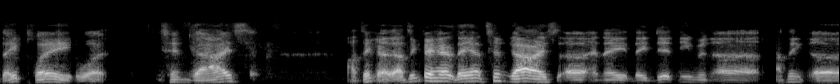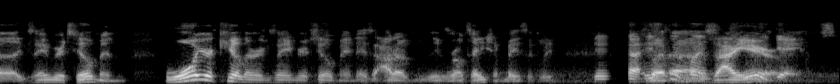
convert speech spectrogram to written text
They played what, ten guys? I think I think they had they had ten guys, uh, and they they didn't even. Uh, I think uh, Xavier Tillman, Warrior Killer Xavier Tillman, is out of the rotation basically. Yeah, he's but, been uh, playing Ziaire games.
